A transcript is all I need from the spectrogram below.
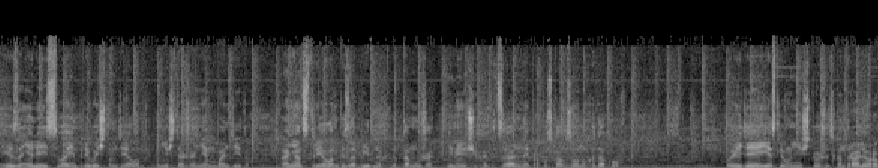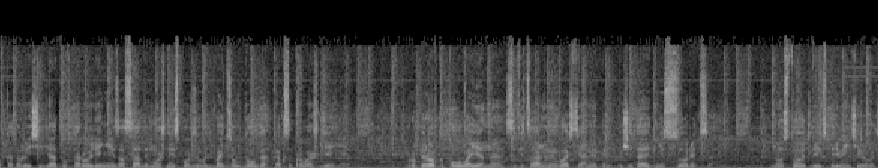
и занялись своим привычным делом – уничтожением бандитов а не отстрелом безобидных, да к тому же имеющих официальные пропуска в зону ходаков. По идее, если уничтожить контролеров, которые сидят во второй линии засады, можно использовать бойцов долго как сопровождение. Группировка полувоенная с официальными властями предпочитает не ссориться. Но стоит ли экспериментировать?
